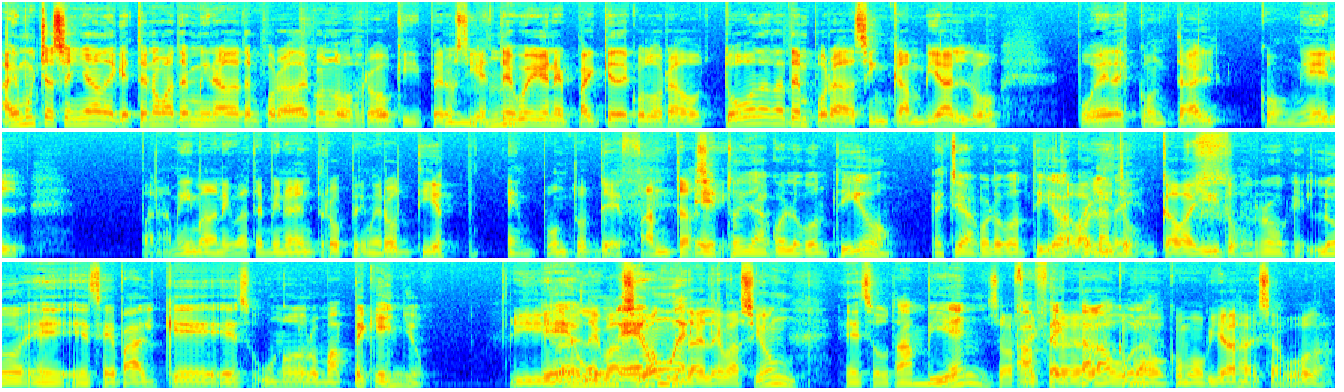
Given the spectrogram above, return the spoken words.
Hay muchas señales de que este no va a terminar la temporada con los Rockies, pero si este juega en el Parque de Colorado toda la temporada sin cambiarlo, puedes contar con él. Para mí, Manny, va a terminar entre los primeros 10 en puntos de fantasy. Estoy de acuerdo contigo. Estoy de acuerdo contigo. caballito, acuérdate. un caballito. Roque, lo- eh, ese parque es uno de los más pequeños. Y Es la un- elevación, es la elevación. Eso también Eso afecta, afecta, la bola. cómo, cómo viaja esa bola.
